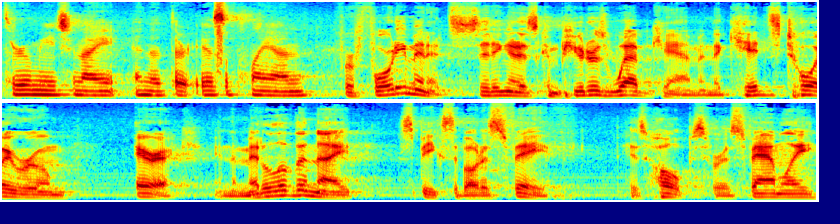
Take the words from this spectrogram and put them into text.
through me tonight, and that there is a plan. For 40 minutes, sitting at his computer's webcam in the kids' toy room, Eric, in the middle of the night, speaks about his faith, his hopes for his family,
